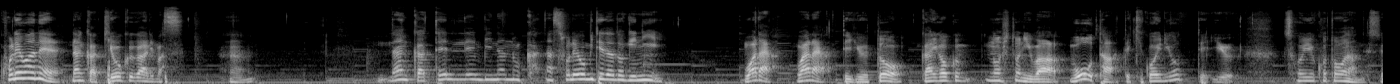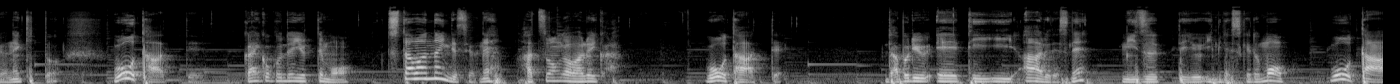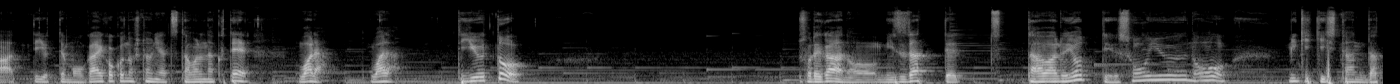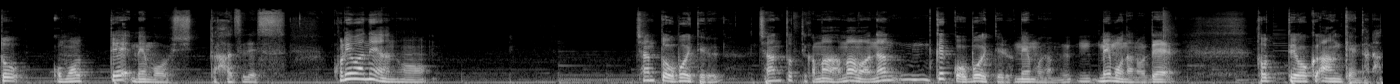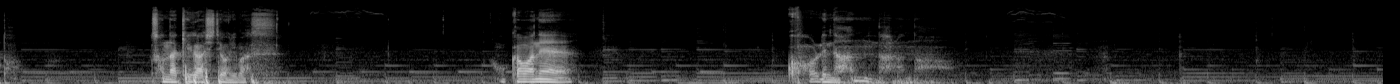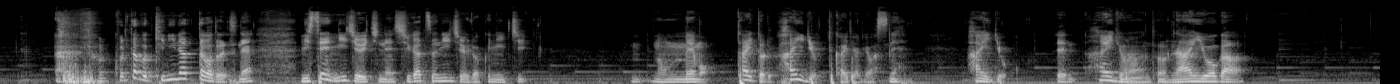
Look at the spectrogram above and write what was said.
これはね、なんか記憶があります。うん。なんか天然美なのかな？それを見てた時に、わら、わらって言うと、外国の人には、ウォーターって聞こえるよっていう、そういうことなんですよね、きっと。ウォーターって外国で言っても伝わんないんですよね。発音が悪いから。ウォーターって、W-A-T-E-R ですね。水っていう意味ですけども、ウォーターって言っても外国の人には伝わらなくて、わら、わらって言うと、それがあの水だって伝わるよっていうそういうのを見聞きしたんだと思ってメモをしたはずです。これはね、あの、ちゃんと覚えてる？ちゃんとっていうかまあまあまあなん結構覚えてるメモなのメモなので、取っておく案件だなと。そんな気がしております。他はね、これなんだろうな。これ多分気になったことですね。2021年4月26日のメモ。タイトル、配慮って書いてありますね。配慮。で、配慮の内容が、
